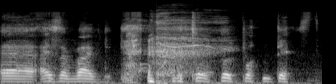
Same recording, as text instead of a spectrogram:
Uh, I survived the terrible pun test.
